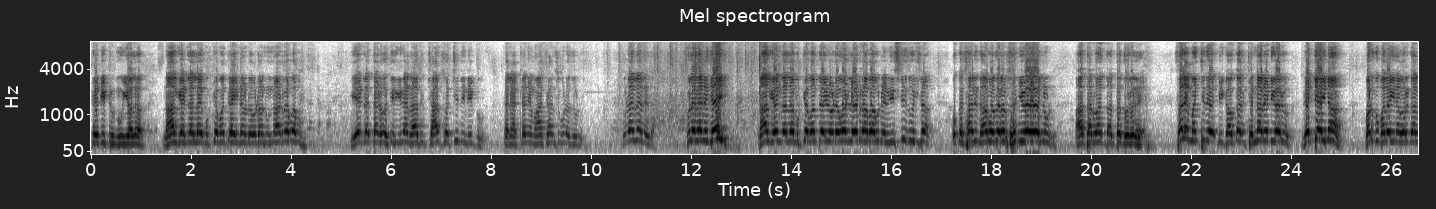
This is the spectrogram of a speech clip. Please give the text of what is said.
క్రెడిట్ నువ్వు ఇవాళ నాలుగేళ్ళలో ముఖ్యమంత్రి అయినాడు ఎవడని ఉన్నాడు రా బాబు. ఏళ్ళ తడవ తిరిగినా రాదు ఛాన్స్ వచ్చింది నీకు. కానీ అట్లనే మా ఛాన్స్ కూడా చూడు. చూడాలా లేదా? కులగానే చేయి నాలుగేళ్ళలో ముఖ్యమంత్రి అయినాడు ఎవడు లేడు రా బాబు? నేను హిస్టరీ చూసిన. ఒకసారి దామోదరం సంజీవయ్య అన్నాడు ఆ తర్వాత అంతా దొరలే. సరే మంచిదే. మీకు అవకాశం. చెన్నారెడ్డి గారు రెడ్డి అయినా బడుగు బలైన వర్గాల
